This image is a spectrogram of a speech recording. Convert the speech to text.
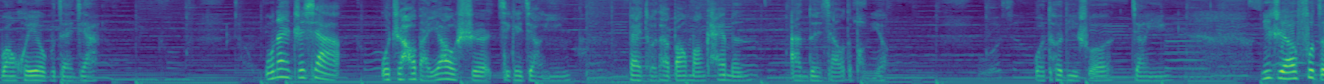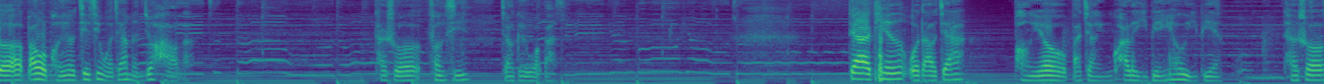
王辉又不在家。无奈之下，我只好把钥匙寄给蒋莹。拜托他帮忙开门，安顿下我的朋友。我特地说：“蒋英，你只要负责把我朋友接进我家门就好了。”他说：“放心，交给我吧。”第二天我到家，朋友把蒋英夸了一遍又一遍。他说：“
